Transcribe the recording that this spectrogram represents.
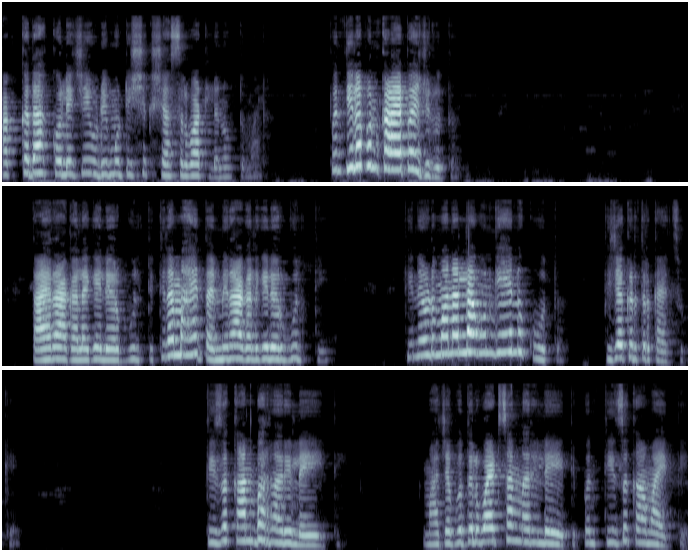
हक्क दाखवल्याची एवढी मोठी शिक्षा असेल वाटलं नव्हतं मला. पण तिला पण कळायला पाहिजे होतं. ताय रागाला गेल्यावर बोलते तिला माहीत आहे मी रागाला गेल्यावर बोलते. तिने एवढं मनाला लागून घे नको होतं. तिच्याकडे तर काय चूक आहे? तिचं कान भरणारी लय येते माझ्याबद्दल वाईट सांगणारी लय येते पण तिचं काम आहे ते.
